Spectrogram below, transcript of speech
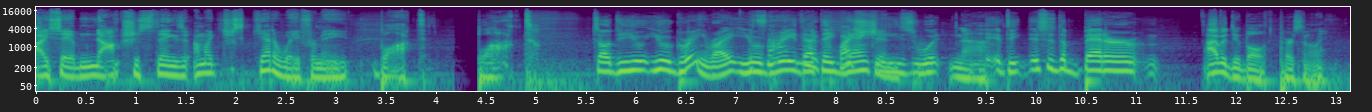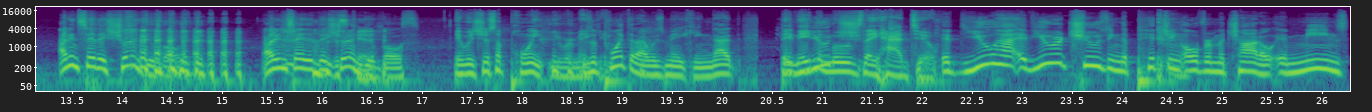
I say obnoxious things. I'm like, just get away from me. Blocked. Blocked. So do you you agree, right? You It's agree that the question. Yankees would Nah. if the, this is the better I would do both personally. I didn't say they shouldn't do both. I didn't say that they I'm shouldn't do both. It was just a point you were making. There's a point that I was making that They if made the moves ch- they had to. If you ha- if you were choosing the pitching over Machado, it means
